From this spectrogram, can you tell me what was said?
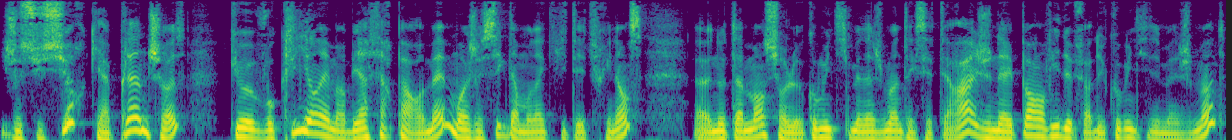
je suis sûr qu'il y a plein de choses que vos clients aimeraient bien faire par eux-mêmes. Moi, je sais que dans mon activité de freelance, euh, notamment sur le community management, etc., je n'avais pas envie de faire du community management,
